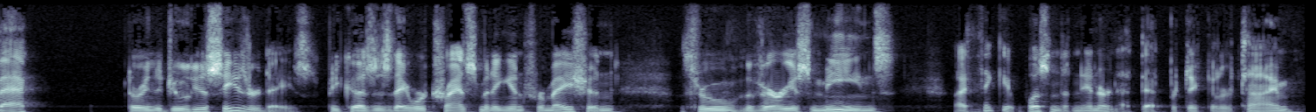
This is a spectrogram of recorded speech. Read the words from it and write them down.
back during the Julius Caesar days because as they were transmitting information through the various means, I think it wasn't an internet that particular time,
